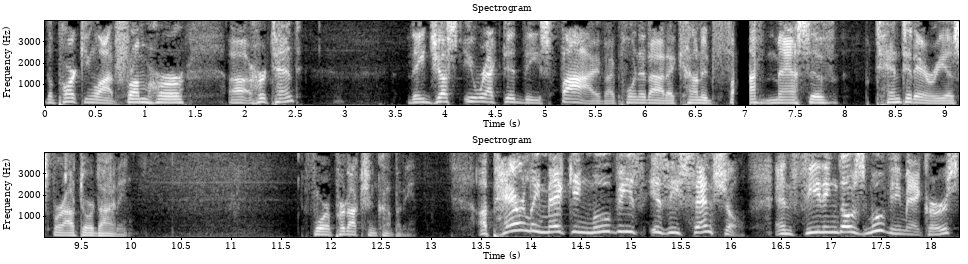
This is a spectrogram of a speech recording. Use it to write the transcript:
the parking lot from her, uh, her tent, they just erected these five. I pointed out, I counted five massive tented areas for outdoor dining for a production company. Apparently, making movies is essential, and feeding those movie makers,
